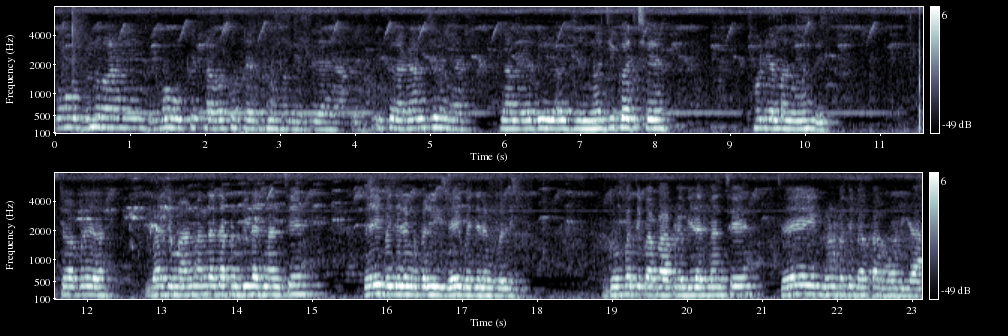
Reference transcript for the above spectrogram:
બહુ જૂનું બહુ કેટલા વર્ષો થયા જૂનું મંદિર છે અહીંયા આપણે. ઈસરા ગામ છે અહીંયા. ગામે નજીક જ છે ખોડિયાલમાનું મંદિર. તો આપણે બાજુમાં હનુમાન દાદા પણ બિરાજમાન છે. જય બજરંગ બલી જય બજરંગ બલી ગણપતિ બાપા આપણે બિરાજમાન છે. જય ગણપતિ બાપા મોરિયા.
